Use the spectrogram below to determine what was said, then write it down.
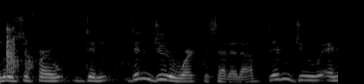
Lucifer didn't didn't do the work to set it up, didn't do any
